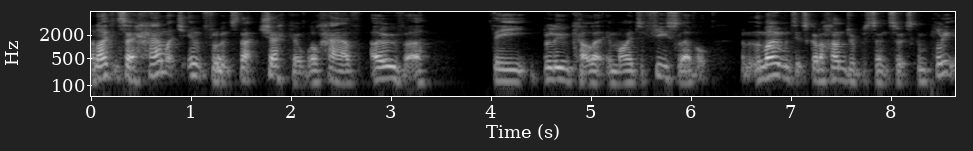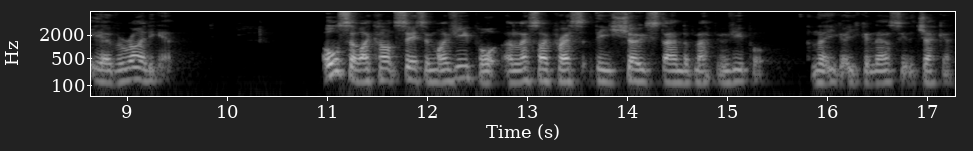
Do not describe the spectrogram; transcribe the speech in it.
And I can say how much influence that checker will have over the blue colour in my diffuse level. And at the moment it's got 100%, so it's completely overriding it. Also, I can't see it in my viewport unless I press the Show Standard Mapping Viewport. And there you go, you can now see the checker.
